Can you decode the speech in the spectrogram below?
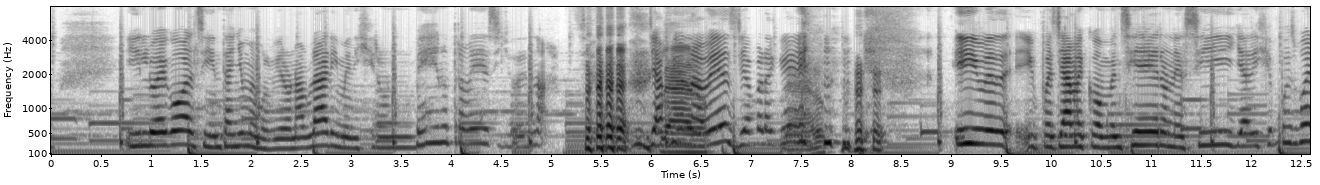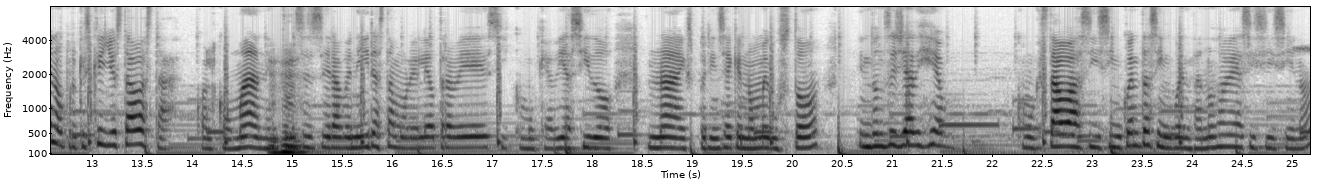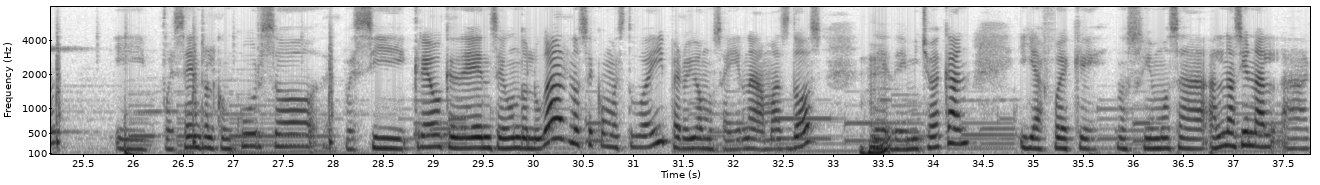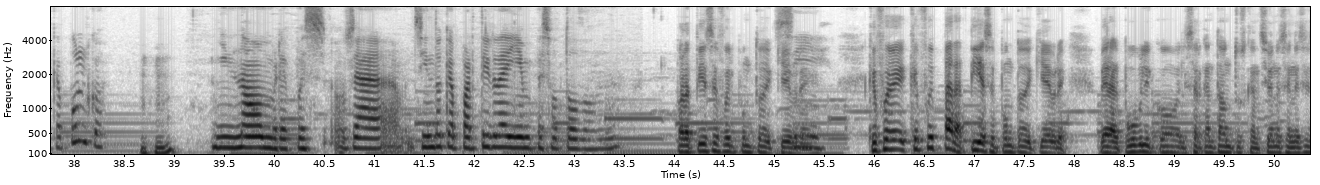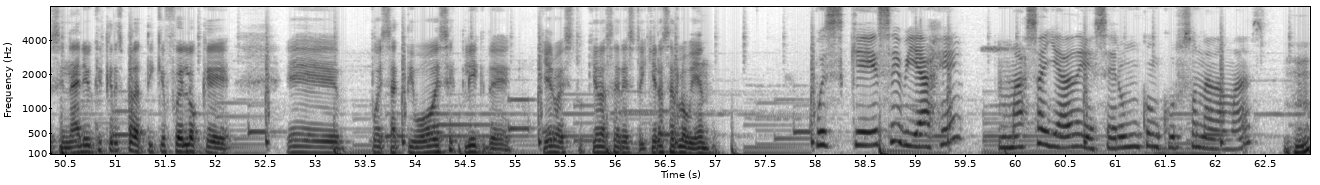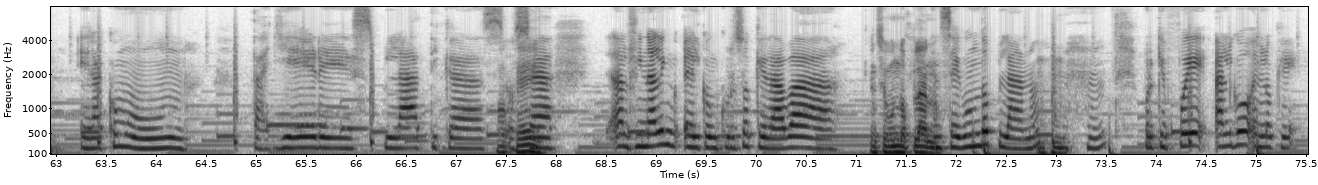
Y luego al siguiente año me volvieron a hablar y me dijeron, ven otra vez. Y yo de, no, ya fui una vez, ya para qué. y, y, pues ya me convencieron y así, ya dije, pues bueno, porque es que yo estaba hasta Cualcomán, entonces era venir hasta Morelia otra vez y como que había sido una experiencia que no me gustó. Entonces ya dije, como que estaba así 50-50, no sabía si sí, sí, ¿no? Y pues entro al concurso, pues sí, creo que quedé en segundo lugar, no sé cómo estuvo ahí, pero íbamos a ir nada más dos de, Michoacán y ya fue que nos fuimos al Nacional, a Acapulco. Y no, hombre, pues, o sea, siento que a partir de ahí empezó todo, ¿no? Para ti ese fue el punto de quiebre. Sí. ¿Qué fue, ¿Qué fue para ti ese punto de quiebre? Ver al público, el estar cantando tus canciones en ese escenario. ¿Qué crees para ti que fue lo que eh, pues activó ese clic de quiero esto, quiero hacer esto y quiero hacerlo bien? Pues que ese viaje, más allá de ser un concurso nada más, era como un talleres, pláticas, o sea, al final el concurso quedaba En segundo plano. En segundo plano, porque fue algo en lo que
